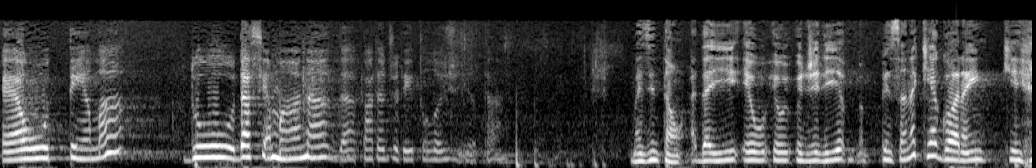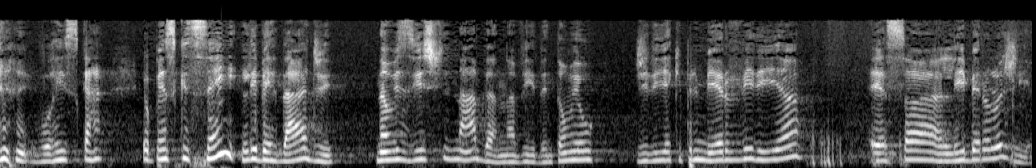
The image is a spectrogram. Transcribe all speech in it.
é o tema do, da semana da paradireitologia, tá? Mas então, daí eu, eu, eu diria, pensando aqui agora, hein, que vou arriscar, eu penso que sem liberdade não existe nada na vida. Então eu diria que primeiro viria essa liberologia.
